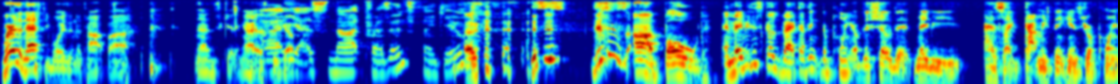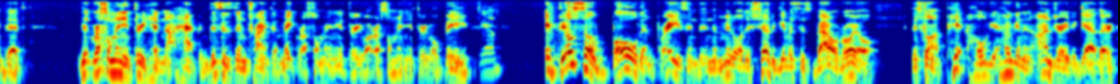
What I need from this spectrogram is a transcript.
Where are the nasty boys in the top? Uh, nah, just kidding. All right, let's keep Uh, going. yes, not present. Thank you. Okay. this is this is uh bold, and maybe this goes back to I think the point of the show that maybe has like got me thinking is your point that that WrestleMania three had not happened. This is them trying to make WrestleMania three what WrestleMania three will be. yeah. It feels so bold and brazen in the middle of the show to give us this battle royal that's going to pit Hogan, Hogan and Andre together.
